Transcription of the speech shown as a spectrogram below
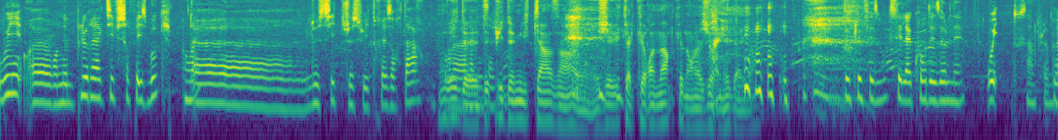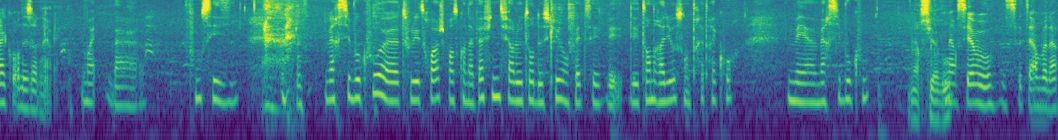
Oui, euh, on est le plus réactif sur Facebook. Euh, le site, je suis très en retard. pour Oui de- depuis jour. 2015 hein, euh, j'ai eu quelques remarques dans la journée d'ailleurs. Donc le Facebook, c'est la cour des Aulnay. Oui, tout simplement. La cour des Aulnay. Ouais, bah foncez-y. Merci beaucoup à tous les trois. Je pense qu'on n'a pas fini de faire le tour de ce lieu. En fait, c'est les, les temps de radio sont très très courts. Mais euh, merci beaucoup. Merci à vous. Merci à vous, c'était un bonheur.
